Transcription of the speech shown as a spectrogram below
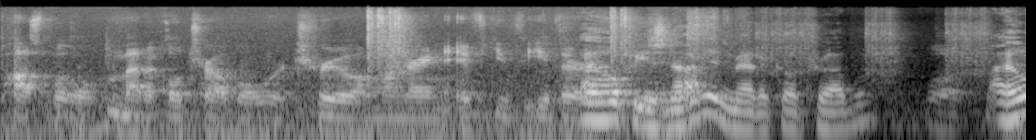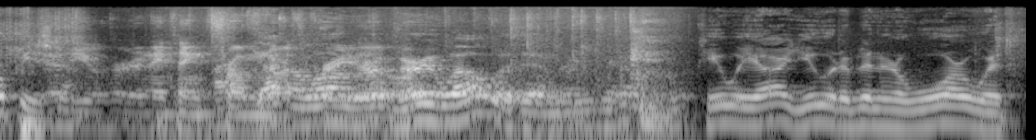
possible medical trouble were true. I'm wondering if you've either. I hope he's not in medical trouble. Well, I hope he's not. Have you heard anything from gotten North along Korea? or- Very well with him. And, you know, Here we are. You would have been in a war with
